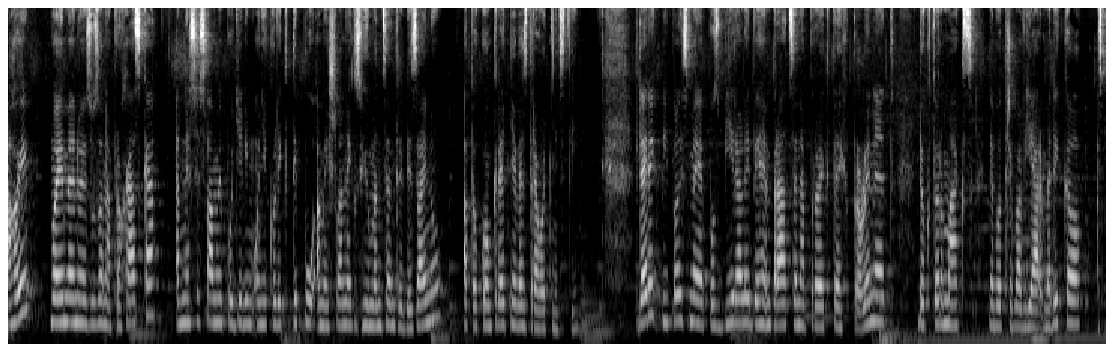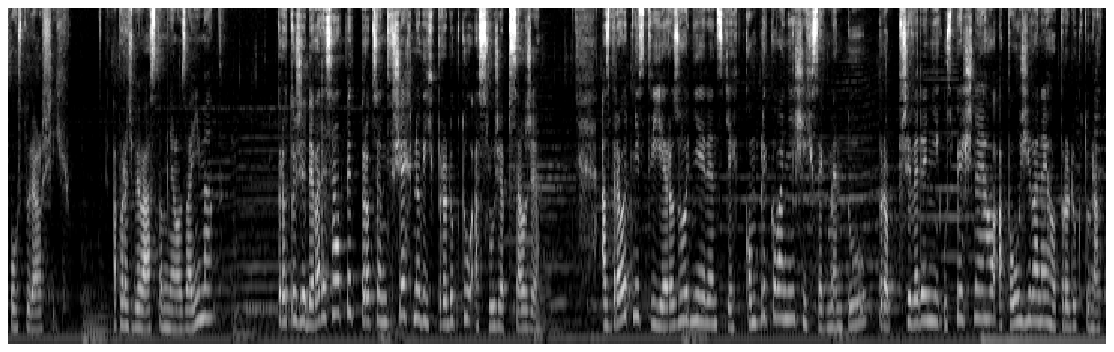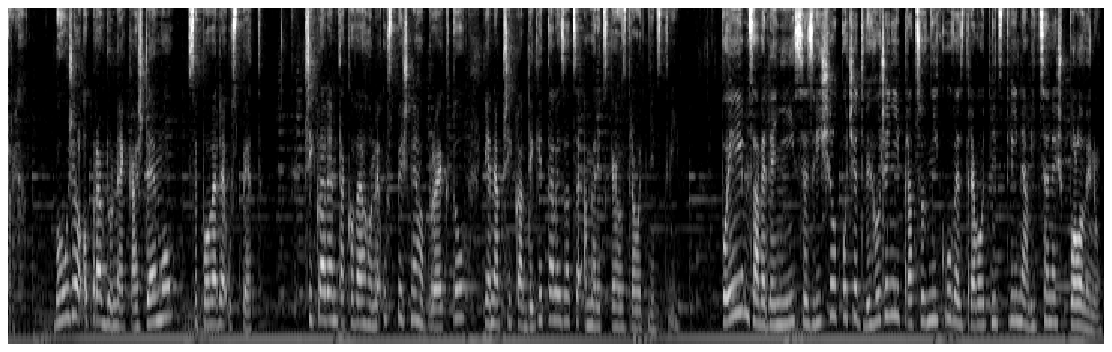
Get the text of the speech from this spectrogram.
Ahoj, moje jméno je Zuzana Procházka a dnes se s vámi podělím o několik typů a myšlenek z Human Centered Designu, a to konkrétně ve zdravotnictví. V Direct People jsme je pozbírali během práce na projektech Prolinet, Dr. Max nebo třeba VR Medical a spoustu dalších. A proč by vás to mělo zajímat? Protože 95% všech nových produktů a služeb selže. A zdravotnictví je rozhodně jeden z těch komplikovanějších segmentů pro přivedení úspěšného a používaného produktu na trh. Bohužel opravdu ne každému se povede uspět. Příkladem takového neúspěšného projektu je například digitalizace amerického zdravotnictví. Po jejím zavedení se zvýšil počet vyhoření pracovníků ve zdravotnictví na více než polovinu.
